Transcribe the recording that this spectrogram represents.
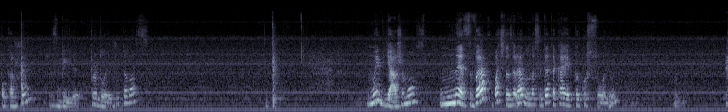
покажу, збілю, приближу для вас. Ми в'яжемо не зверху, бачите, заряду у нас іде така якби косою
